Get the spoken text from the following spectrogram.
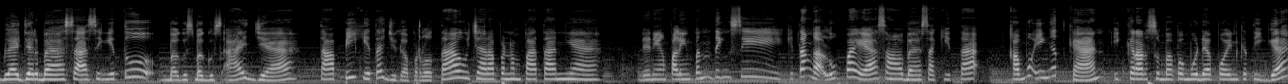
belajar bahasa asing itu bagus-bagus aja. Tapi kita juga perlu tahu cara penempatannya. Dan yang paling penting sih, kita nggak lupa ya sama bahasa kita. Kamu inget kan ikrar Sumpah Pemuda poin ketiga?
